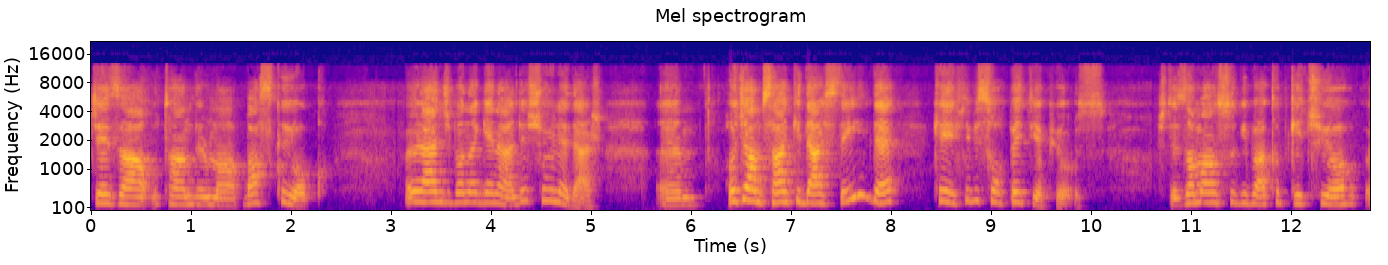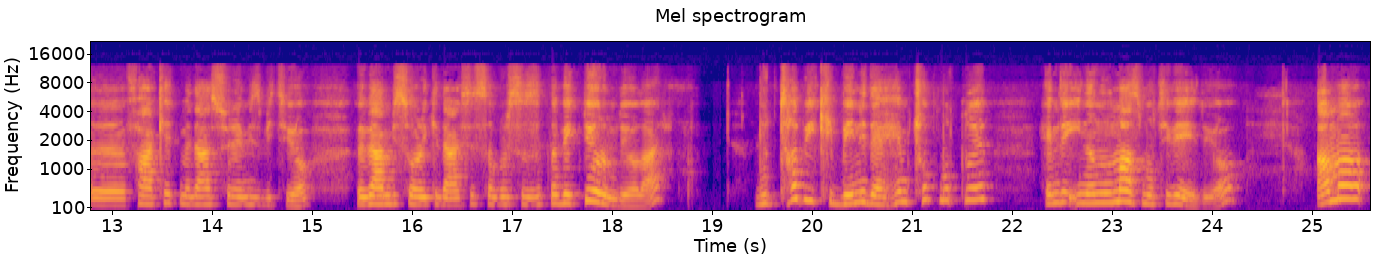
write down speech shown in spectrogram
Ceza, utandırma, baskı yok. Öğrenci bana genelde şöyle der. e, Hocam sanki ders değil de keyifli bir sohbet yapıyoruz. İşte zaman su gibi akıp geçiyor. e, fark etmeden süremiz bitiyor. Ve ben bir sonraki dersi sabırsızlıkla bekliyorum diyorlar. Bu tabii ki beni de hem çok mutlu hem de inanılmaz motive ediyor. Ama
